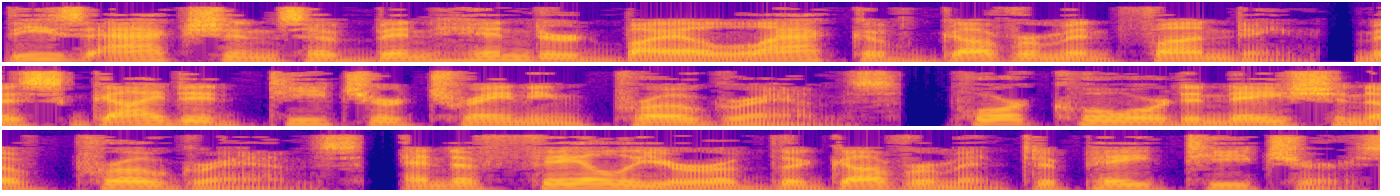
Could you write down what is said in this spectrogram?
these actions have been hindered by a lack of government funding, misguided teacher training programs, poor coordination of programs, and a failure of the government to pay teachers.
